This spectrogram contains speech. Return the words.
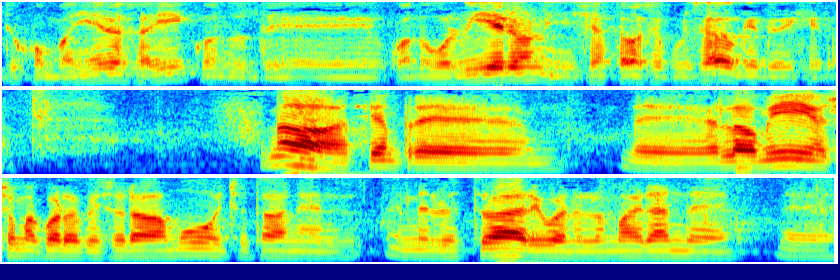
¿Tus compañeros ahí cuando te cuando volvieron y ya estabas expulsado, qué te dijeron? No, siempre eh, al lado mío, yo me acuerdo que lloraba mucho, estaba en el, en el vestuario y bueno, los más grandes eh,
